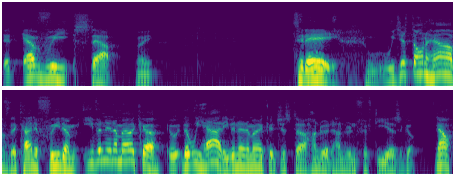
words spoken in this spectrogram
at every step, right? Today, we just don't have the kind of freedom, even in America, that we had, even in America, just 100, 150 years ago. Now,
